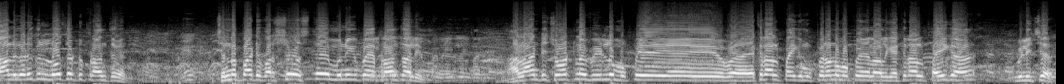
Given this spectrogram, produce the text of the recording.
నాలుగు అడుగులు లోతట్టు ప్రాంతం ఇది. చిన్నపాటి వర్షం వస్తే మునిగిపోయే ప్రాంతాలు ఇవి. అలాంటి చోట్ల వీళ్ళు ముప్పై ఎకరాల పైగా ముప్పై రెండు ముప్పై నాలుగు ఎకరాల పైగా వీళ్ళు ఇచ్చారు.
